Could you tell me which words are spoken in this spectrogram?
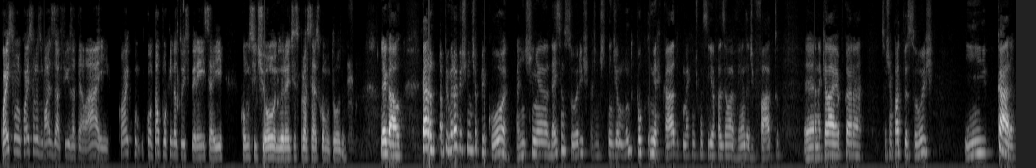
quais, foram, quais foram os maiores desafios até lá e qual é, contar um pouquinho da tua experiência aí como CTO durante esse processo como um todo? Legal. Cara, a primeira vez que a gente aplicou, a gente tinha 10 sensores, a gente entendia muito pouco do mercado, como é que a gente conseguia fazer uma venda de fato. É, naquela época era, só tinha quatro pessoas. E, cara,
